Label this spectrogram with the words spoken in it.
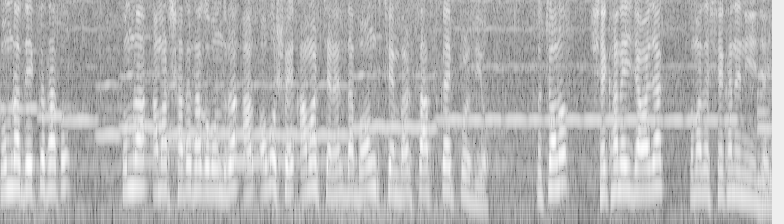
তোমরা দেখতে থাকো। তোমরা আমার সাথে থাকো বন্ধুরা আর অবশ্যই আমার channel the Bong Chamber subscribe করে দিও। তো চলো সেখানেই যাওয়া যাক তোমাদের সেখানে নিয়ে যাই।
